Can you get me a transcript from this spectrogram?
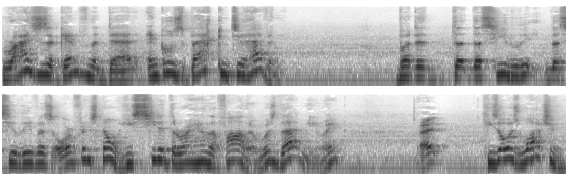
rises again from the dead, and goes back into heaven? But does he does he leave us orphans? No, he's seated at the right hand of the Father. What does that mean, right? Right. He's always watching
